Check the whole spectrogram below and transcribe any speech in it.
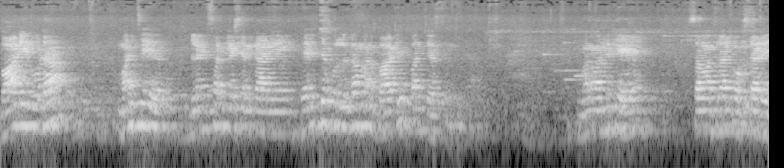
బాడీ కూడా మంచి బ్లడ్ సర్క్యులేషన్ కానీ హెల్త్ఫుల్గా మన బాడీ పనిచేస్తుంది. మనం అందుకే సంవత్సరానికి ఒకసారి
